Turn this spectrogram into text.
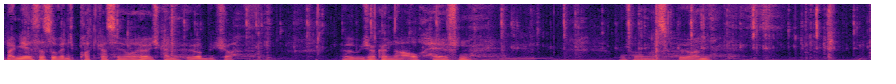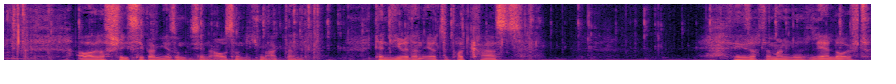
bei mir ist das so, wenn ich Podcasts höre, höre ich keine Hörbücher. Hörbücher können da auch helfen. Einfach was hören. Aber das schließt sich bei mir so ein bisschen aus und ich mag dann, tendiere dann eher zu Podcasts. Wie gesagt, wenn man leer läuft,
